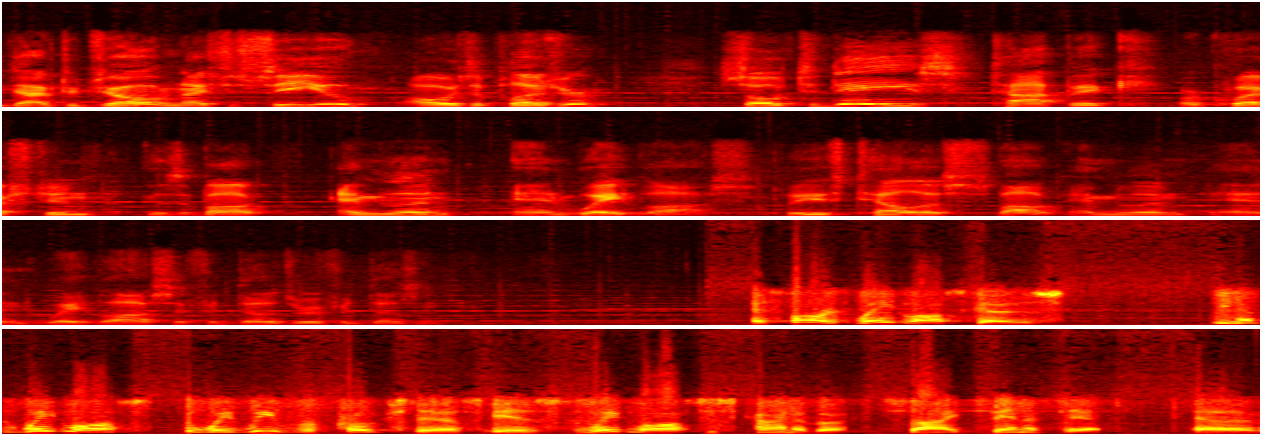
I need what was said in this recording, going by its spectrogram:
Dr. Joe, nice to see you. Always a pleasure. So, today's topic or question is about Emulin and weight loss. Please tell us about Emulin and weight loss if it does or if it doesn't. As far as weight loss goes, you know, the weight loss, the way we've approached this is weight loss is kind of a side benefit uh,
